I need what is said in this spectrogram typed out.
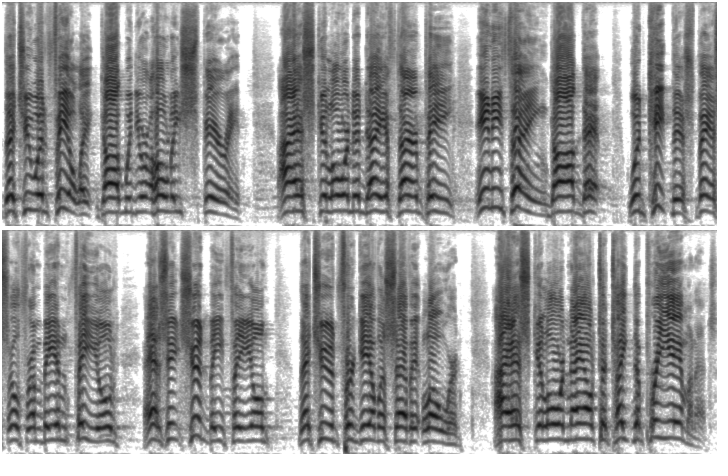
that you would fill it, God, with your Holy Spirit. I ask you, Lord, today if there be anything, God, that would keep this vessel from being filled as it should be filled, that you would forgive us of it, Lord. I ask you, Lord, now to take the preeminence.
